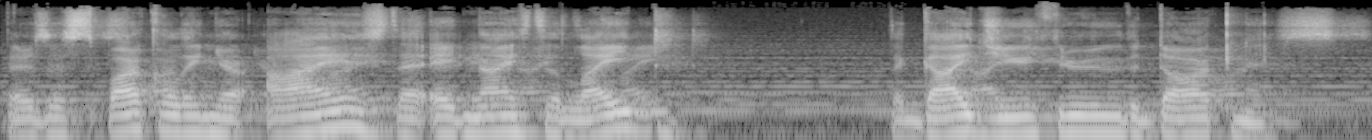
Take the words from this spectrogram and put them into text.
There's a sparkle in your eyes that ignites the light that guides you through the darkness.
